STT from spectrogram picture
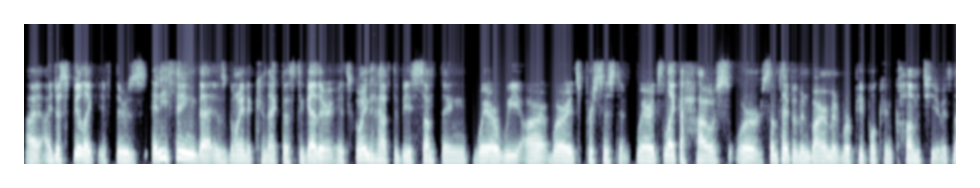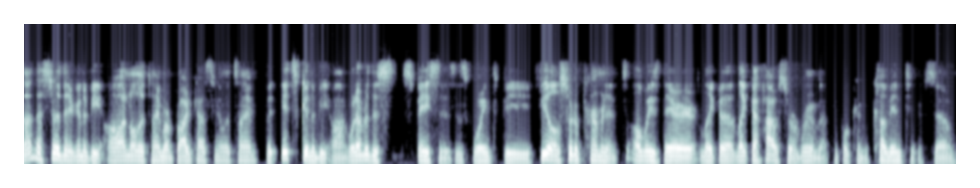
I, I just feel like if there's anything that is going to connect us together, it's going to have to be something where we are, where it's persistent, where it's like a house or some type of environment where people can come to you. It's not necessarily they're going to be on all the time or broadcasting all the time, but it's going to be on. Whatever this space is, is going to be feel sort of permanent, always there, like a like a house or a room that people can come into. So,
